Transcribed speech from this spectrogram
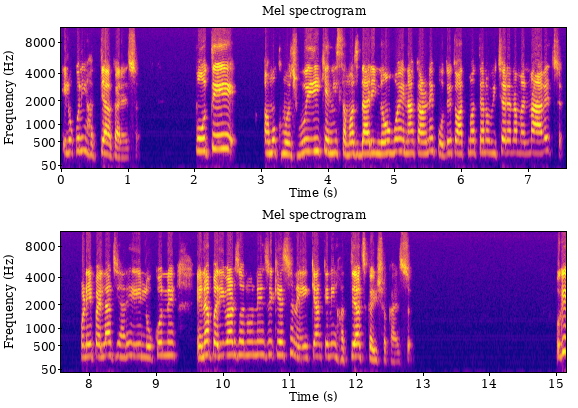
એ લોકોની હત્યા કરે છે. પોતે અમુક મજબૂરી કે એની સમજદારી ન હોય એના કારણે પોતે તો આત્મહત્યાનો વિચાર એના મનમાં આવે જ છે. પણ એ પહેલા જ્યારે એ લોકોને એના પરિવારજનોને જે કહે છે ને એ ક્યાંક એની હત્યા જ કહી શકાય છે. ઓકે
